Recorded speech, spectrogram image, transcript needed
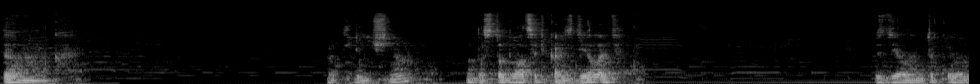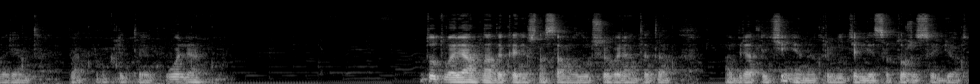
Так. Отлично. Надо 120к сделать. Сделаем такой вариант. Так, проклятое поле. Тут вариант надо, конечно, самый лучший вариант это Обряд лечения, но хранитель леса тоже сойдет.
